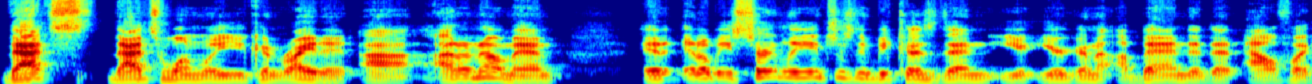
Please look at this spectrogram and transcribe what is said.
That's that's one way you can write it. Uh, I don't know, man. It, it'll be certainly interesting because then you, you're going to abandon that Alpha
